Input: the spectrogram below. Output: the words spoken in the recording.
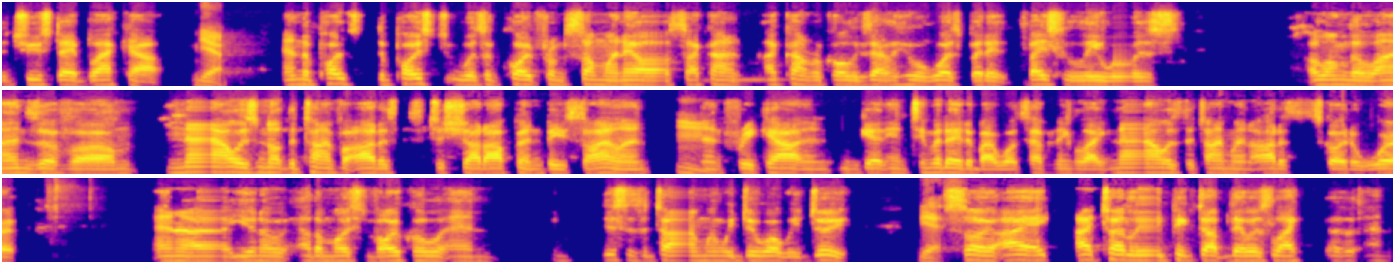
the Tuesday blackout. Yeah. And the post the post was a quote from someone else. I can't I can't recall exactly who it was, but it basically was along the lines of um, now is not the time for artists to shut up and be silent Mm. and freak out and get intimidated by what's happening. Like now is the time when artists go to work and uh, you know are the most vocal, and this is the time when we do what we do. Yes. So I I totally picked up there was like uh, an,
